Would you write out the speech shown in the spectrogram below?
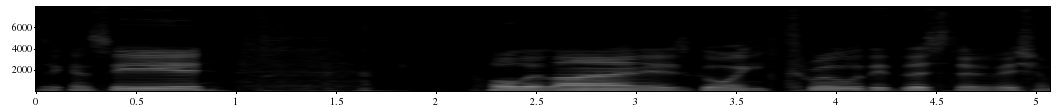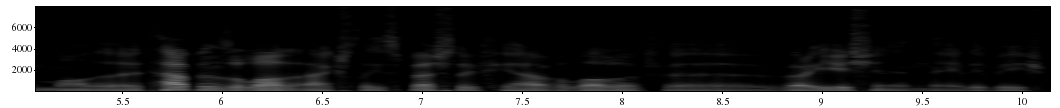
As you can see, polyline is going through the digital elevation model. It happens a lot actually, especially if you have a lot of uh, variation in the elevation.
